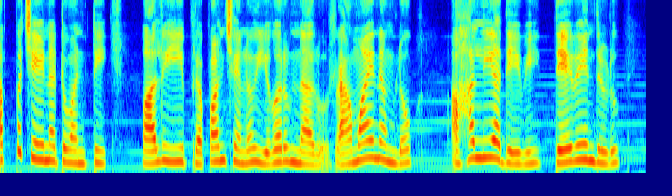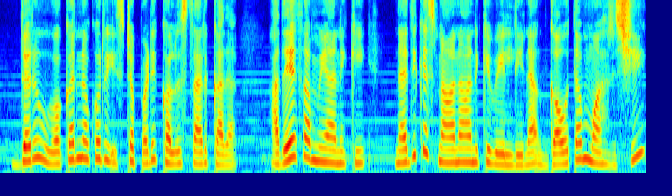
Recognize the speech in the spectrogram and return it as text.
తప్పు చేయనటువంటి వాళ్ళు ఈ ప్రపంచంలో ఎవరున్నారు? రామాయణంలో అహల్యాదేవి దేవేంద్రుడు ఇద్దరు ఒకరినొకరు ఇష్టపడి కలుస్తారు కదా? అదే సమయానికి నదికి స్నానానికి వెళ్ళిన గౌతమ్ మహర్షి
